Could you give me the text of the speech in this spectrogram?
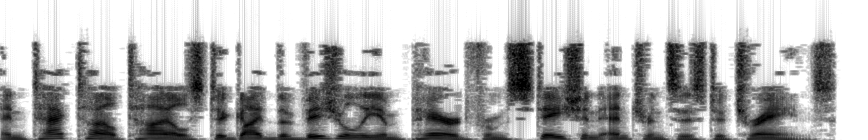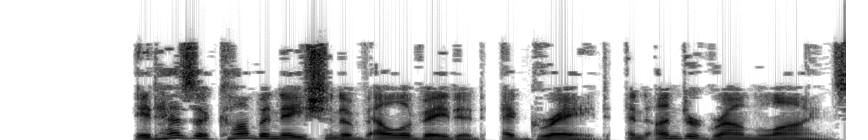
and tactile tiles to guide the visually impaired from station entrances to trains. It has a combination of elevated, at grade, and underground lines,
